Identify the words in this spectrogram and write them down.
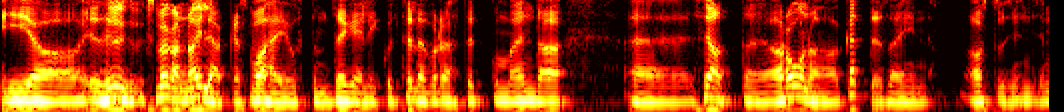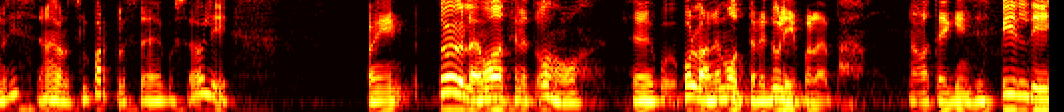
ja, ja see oli üks väga naljakas vahejuhtum tegelikult, sellepärast et kui ma enda äh, sealt Arona kätte sain, astusin sinna sisse, noh, jalutasin parklasse, kus see oli, panin tööle vaatasin, et ohoh, see kollane mootorituli põleb. no tegin siis pildi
